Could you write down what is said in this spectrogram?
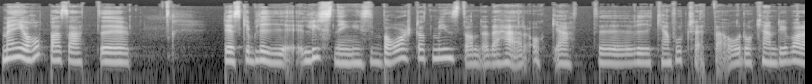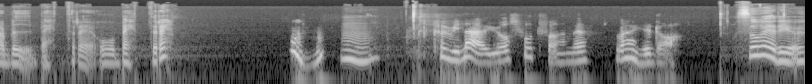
Men jag hoppas att eh, det ska bli lyssningsbart åtminstone det här och att eh, vi kan fortsätta och då kan det bara bli bättre och bättre. Mm. Mm. För vi lär ju oss fortfarande varje dag. Så är det ju.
